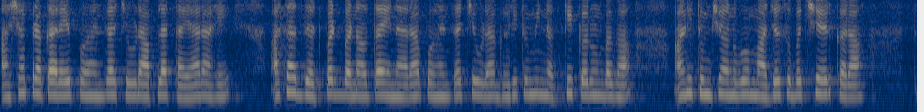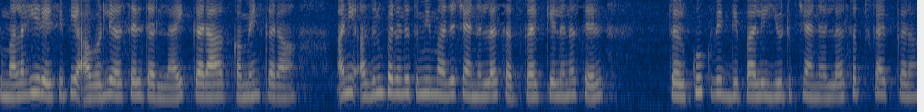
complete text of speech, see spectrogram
अशा प्रकारे पोह्यांचा चिवडा आपला तयार आहे. असा झटपट बनवता येणारा पोह्यांचा चिवडा घरी तुम्ही नक्की करून बघा आणि तुमचे अनुभव माझ्यासोबत शेअर करा. तुम्हाला ही रेसिपी आवडली असेल तर लाईक करा कमेंट करा आणि अजूनपर्यंत तुम्ही माझ्या चॅनलला सबस्क्राईब केलं नसेल तर कुक विथ दीपाली यूट्यूब चॅनलला सबस्क्राईब करा.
